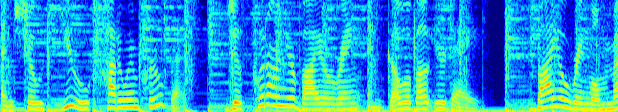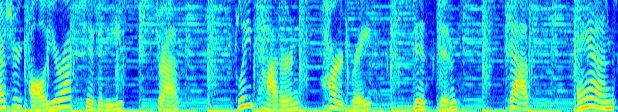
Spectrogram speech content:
and shows you how to improve it. Just put on your BioRing and go about your day. BioRing will measure all your activity, stress, sleep patterns, heart rate, distance, steps, and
